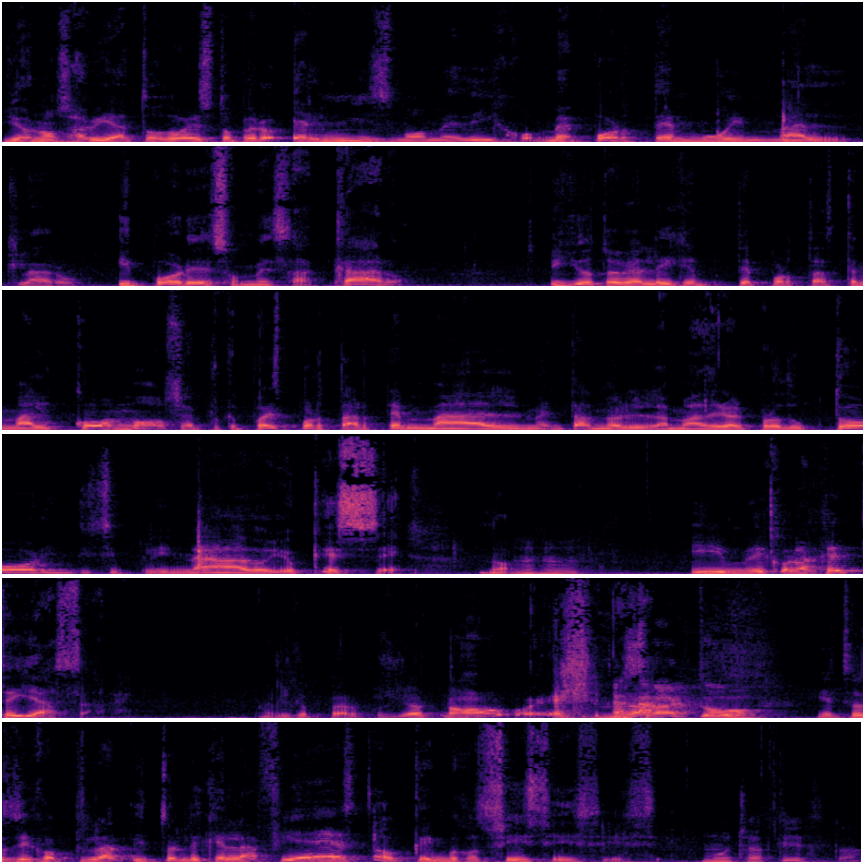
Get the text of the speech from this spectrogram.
yo no sabía todo esto, pero él mismo me dijo, me porté muy mal. Claro. Y por eso me sacaron. Y yo todavía le dije, ¿te portaste mal cómo? O sea, porque puedes portarte mal mentándole la madre al productor, indisciplinado, yo qué sé, ¿no? Y me dijo, la gente ya sabe. Le dije, pero pues yo no, güey. Exacto. Y entonces dijo, pues la, y entonces le dije, ¿la fiesta? ¿Ok? Y me dijo, sí, sí, sí, sí. Mucha fiesta.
